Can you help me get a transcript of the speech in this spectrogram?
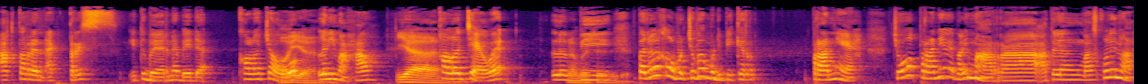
aktor dan aktris itu bayarnya beda. Kalau cowok iya. lebih mahal. Ya kalau cewek lebih padahal kalau coba mau dipikir perannya ya cowok perannya paling marah atau yang maskulin lah.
